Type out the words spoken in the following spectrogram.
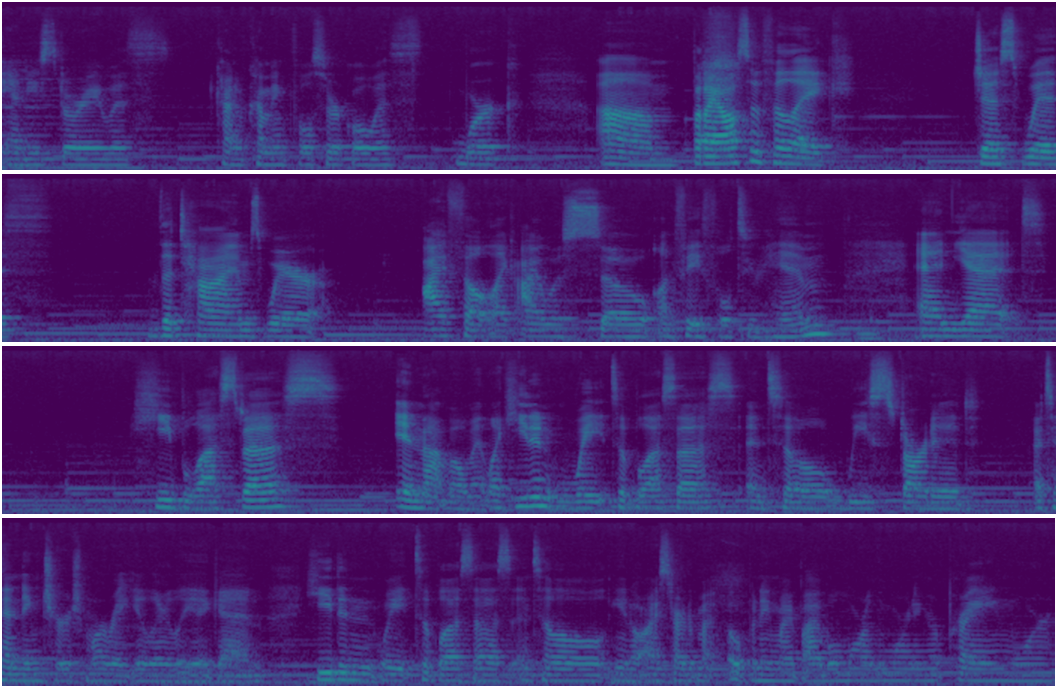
Andy's story with kind of coming full circle with work. Um, but I also feel like just with the times where I felt like I was so unfaithful to him, and yet he blessed us in that moment. Like he didn't wait to bless us until we started attending church more regularly again. He didn't wait to bless us until, you know, I started my opening my Bible more in the morning or praying more.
